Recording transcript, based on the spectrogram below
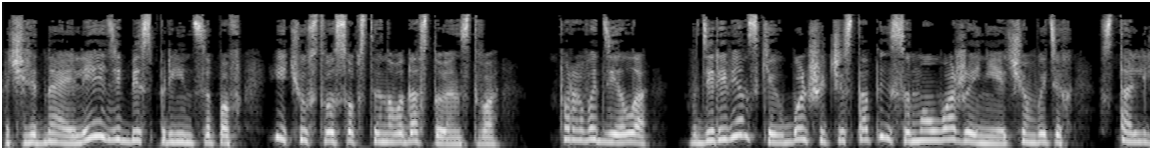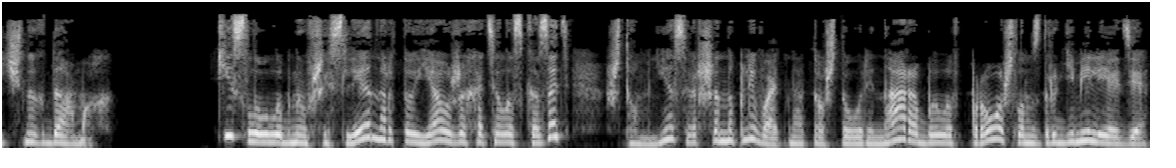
Очередная леди без принципов и чувства собственного достоинства. Право дело, в деревенских больше чистоты и самоуважения, чем в этих столичных дамах. Кисло улыбнувшись Ленарту, я уже хотела сказать, что мне совершенно плевать на то, что у Ринара было в прошлом с другими леди.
